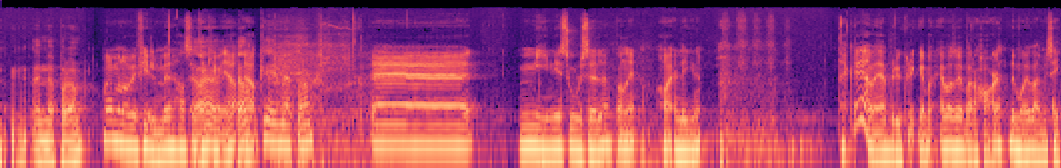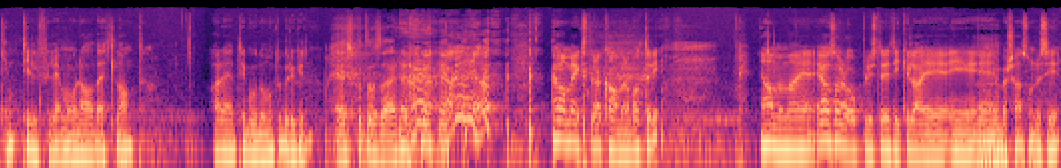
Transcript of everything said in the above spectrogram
jeg er med på den. Ja, men når vi filmer altså, Ja, ja, ja, ok, jeg er med på den. Eh, Mini-solcellepanel har jeg liggende. Det ikke, jeg, jeg bruker det ikke, jeg bare, jeg bare- jeg har det. Det må jo være med sekken, tilfelle jeg må lade et eller annet. Har jeg til gode å måtte bruke det. Jeg skulle til å si det. Ja, ja, ja. Jeg har med ekstra kamerabatteri. Jeg har med meg, ja, Så er det opplyst retikkel i, i, mm. børsa, som du sier.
